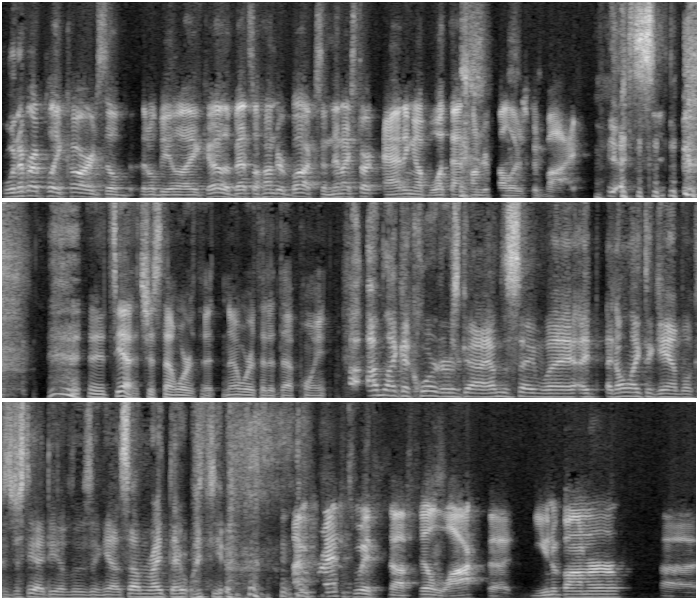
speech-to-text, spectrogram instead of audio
whenever I play cards, they'll they'll be like, "Oh, the bet's a hundred bucks," and then I start adding up what that hundred dollars could buy. Yes. it's yeah, it's just not worth it. Not worth it at that point. I- I'm like a quarters guy. I'm the same way. I, I don't like to gamble because just the idea of losing. Yes, I'm right there with you. I'm friends with uh, Phil Laak, the Unabomber, uh,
